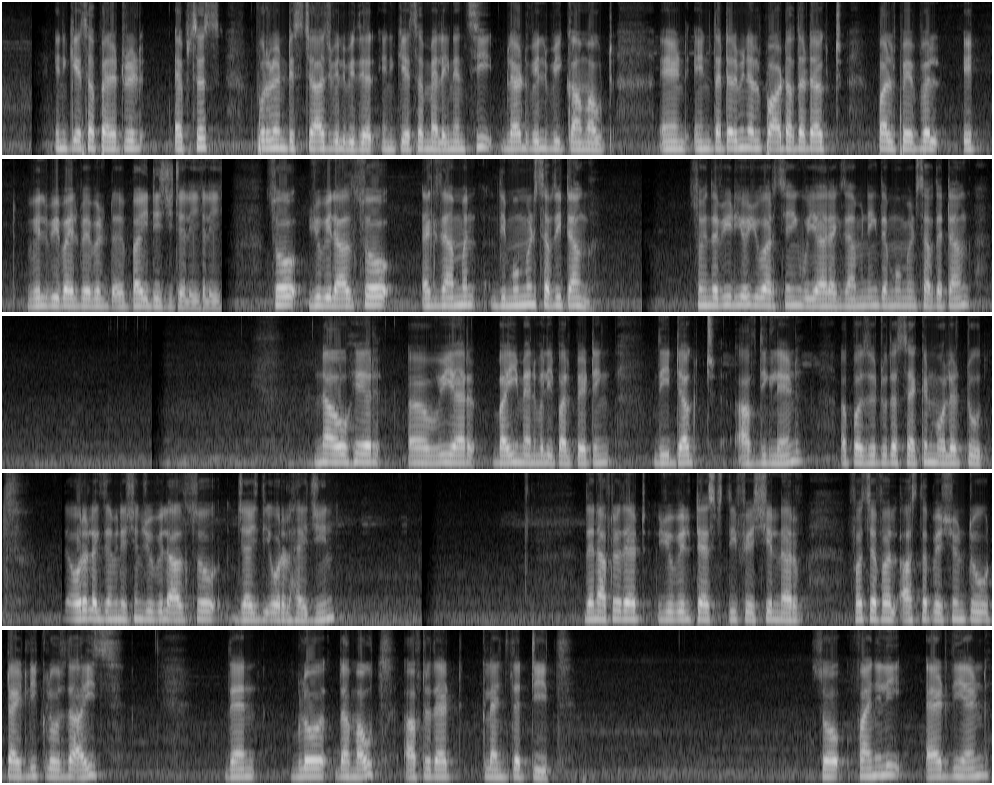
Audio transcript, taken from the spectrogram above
In case of parotid abscess purulent discharge will be there. In case of malignancy blood will be come out. And in the terminal part of the duct palpable it will be palpable uh, by digitally. So you will also examine the movements of the tongue. So in the video you are seeing we are examining the movements of the tongue now here uh, we are by manually palpating the duct of the gland opposite to the second molar tooth. The oral examination you will also judge the oral hygiene. Then after that you will test the facial nerve. First of all ask the patient to tightly close the eyes then blow the mouth. After that clench the teeth. So finally at the end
